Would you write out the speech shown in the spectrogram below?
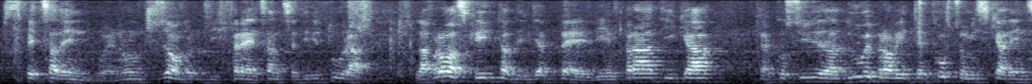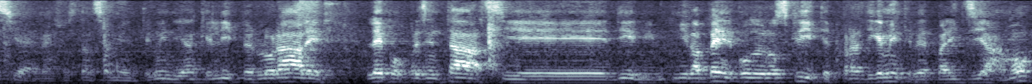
spezzata in due, non ci sono differenze, anzi addirittura la prova scritta degli appelli in pratica è costituita da due prove intercorso mischiate insieme sostanzialmente, quindi anche lì per l'orale lei può presentarsi e dirmi mi va bene il voto dello scritto e praticamente verbalizziamo,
